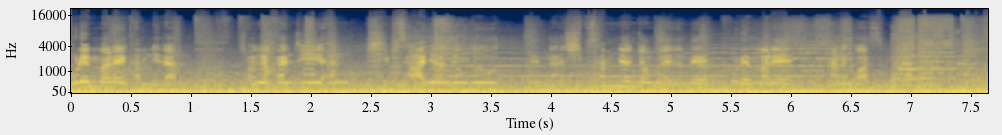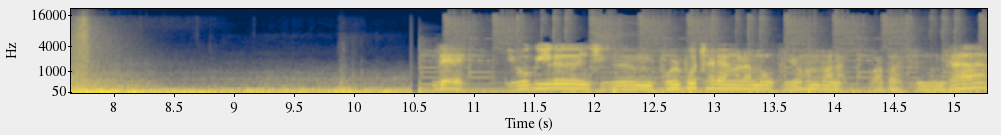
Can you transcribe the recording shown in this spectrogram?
오랜만에 갑니다. 전역한 지 한 14년 정도 됐나? 13년 정도 됐는데 오랜만에 가는 것 같습니다. 네, 여기는 지금 볼보 차량을 한번 구경 한번 와봤습니다.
